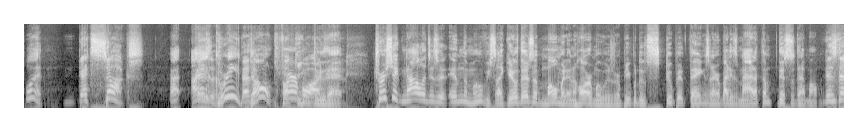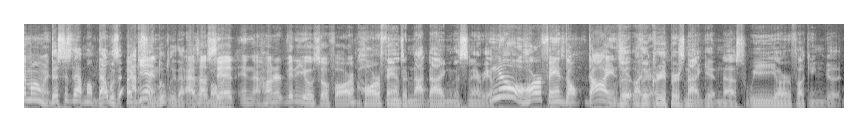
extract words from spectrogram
what? that sucks. I, I agree. a Don't fucking do idea. that. Trish acknowledges it in the movies. Like, you know, there's a moment in horror movies where people do stupid things and everybody's mad at them. This is that moment. This is that moment. This is that moment. That was Again, absolutely that as I've moment. said in a hundred videos so far. horror fans are not dying in this scenario. No, horror fans don't die and the shit like the creeper's not getting us. We are fucking good.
